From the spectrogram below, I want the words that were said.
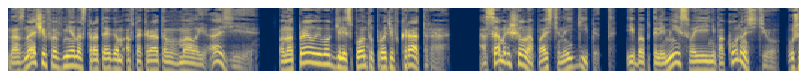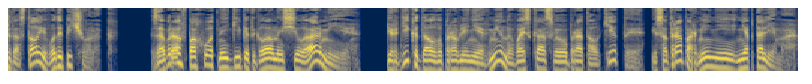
Назначив Эвмена стратегом-автократом в Малой Азии, он отправил его к Гелеспонту против Кратера, а сам решил напасть на Египет, ибо Птолемей своей непокорностью уже достал его до печенок. Забрав поход на Египет главной силы армии, Пердика дал в управление в Мену войска своего брата Алкеты и сатрап Армении Непталема.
